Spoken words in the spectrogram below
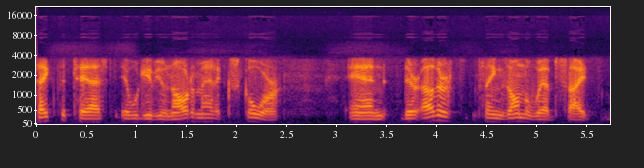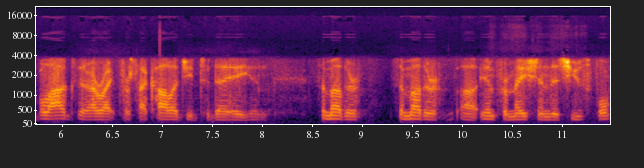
take the test. It will give you an automatic score. And there are other things on the website, blogs that I write for Psychology Today and some other some other uh, information that's useful,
